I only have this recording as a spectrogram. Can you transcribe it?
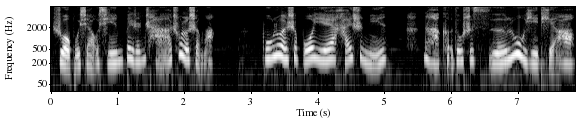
若不小心被人查出了什么，不论是伯爷还是您。那可都是死路一条。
